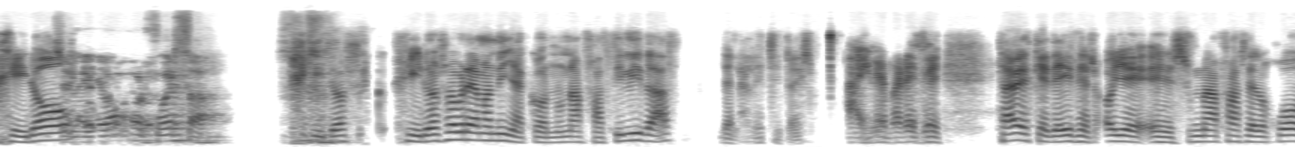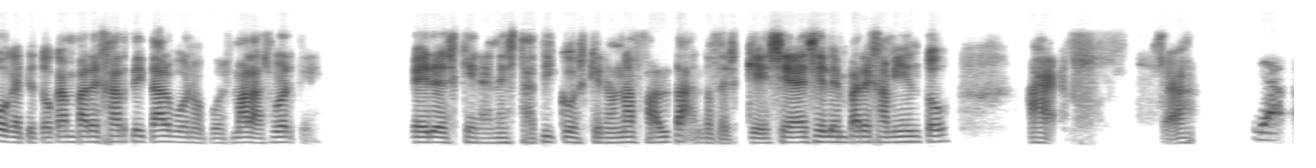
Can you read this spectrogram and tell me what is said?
Giró, se la lleva por fuerza. giró, giró sobre Mandiña con una facilidad de la leche. Entonces, ahí me parece, ¿sabes? Que te dices, oye, es una fase del juego que te toca emparejarte y tal, bueno, pues mala suerte. Pero es que era en estático, es que era una falta. Entonces, que sea ese el emparejamiento, ah, o sea, Ya.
